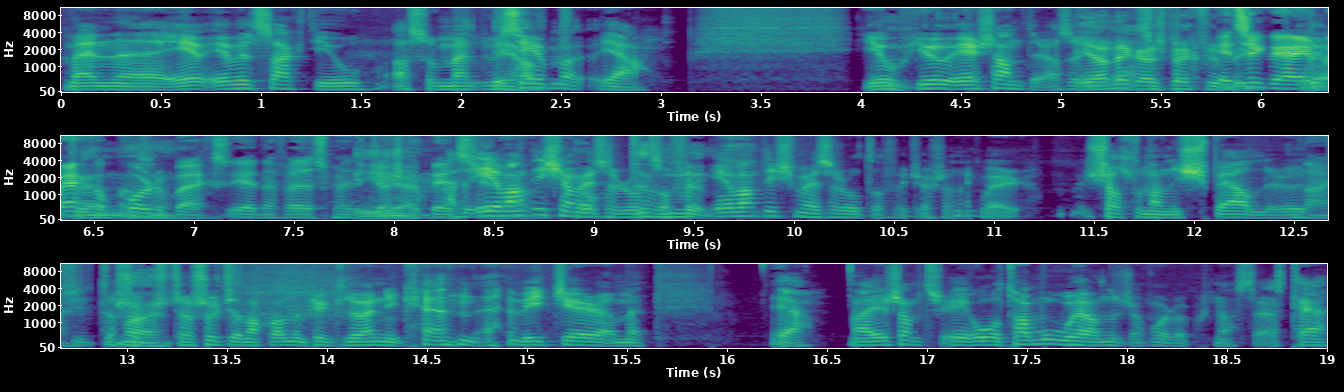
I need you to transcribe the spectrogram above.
men jag jag vill sagt jo alltså men vi ser ja. Jo, jo, är sant det. Alltså, jag har lägger respekt för Jag tycker vi har en backup quarterbacks i NFL som heter Josh Gabbett. Alltså, jag vant inte med sig rota för, jag vant inte med sig rota för Josh Gabbett. Schalt om han inte spelar och tar så inte något annat till Lenny igen, vi gör men ja, nej, är sant. Och ta Mo här nu som quarterback nästa. Alltså,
